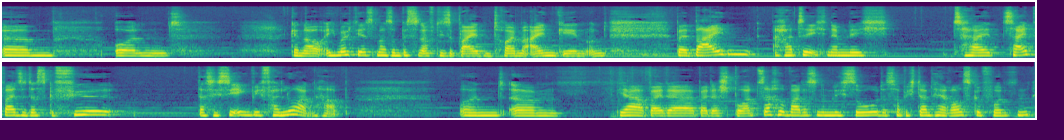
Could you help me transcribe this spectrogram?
Ähm, und genau, ich möchte jetzt mal so ein bisschen auf diese beiden Träume eingehen. Und bei beiden hatte ich nämlich zeitweise das Gefühl, dass ich sie irgendwie verloren habe. Und ähm, ja, bei der, bei der Sportsache war das nämlich so, das habe ich dann herausgefunden,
